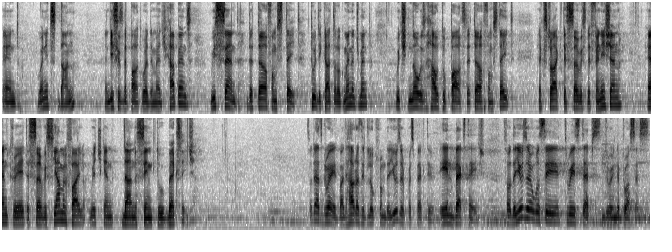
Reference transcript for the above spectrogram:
and when it's done, and this is the part where the magic happens, we send the Terraform state to the catalog management, which knows how to parse the Terraform state, extract the service definition, and create a service YAML file, which can then sync to Backstage. So that's great, but how does it look from the user perspective in Backstage? So the user will see three steps during the process.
